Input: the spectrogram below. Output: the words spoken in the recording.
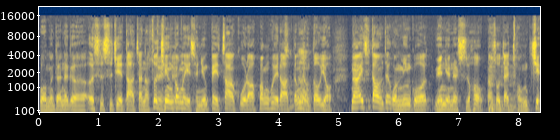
我们的那个二次世界大战啊，所以清安宫呢也曾经被炸过啦、荒废啦等等都有。那一直到在我们民国元年的时候，那时候在重建。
